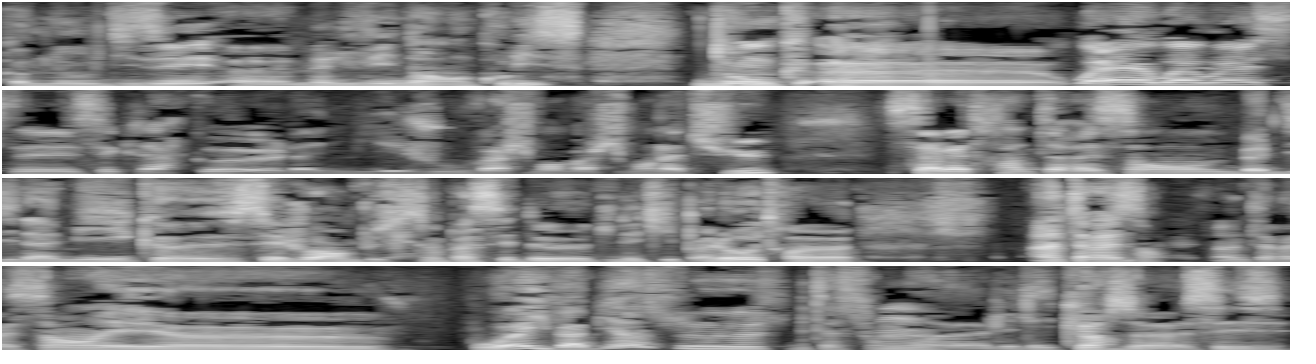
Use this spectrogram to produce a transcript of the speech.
comme nous disait euh, Melvin en coulisses. Donc euh, ouais, ouais, ouais, c'est c'est clair que la NBA joue vachement, vachement là-dessus ça va être intéressant, belle dynamique, euh, ces joueurs en plus qui sont passés de- d'une équipe à l'autre, euh, intéressant, intéressant et euh, ouais, il va bien ce, de toute façon euh, les Lakers, euh, c'est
